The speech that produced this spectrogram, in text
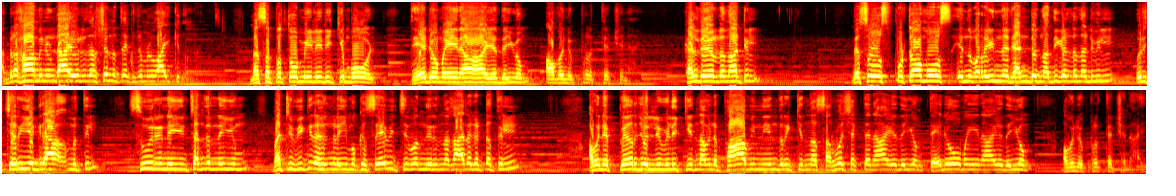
അബ്രഹാമിനുണ്ടായ ഒരു ദർശനത്തെക്കുറിച്ച് നമ്മൾ വായിക്കുന്നുണ്ട്. മെസപ്പത്തോമിയിലിരിക്കുമ്പോൾ തേജോമയനായ ദൈവം അവന് പ്രത്യക്ഷനായി. കൽദേവരുടെ നാട്ടിൽ മെസോസ് പൊട്ടോമോസ് എന്ന് പറയുന്ന രണ്ട് നദികളുടെ നടുവിൽ ഒരു ചെറിയ ഗ്രാമത്തിൽ സൂര്യനെയും ചന്ദ്രനെയും മറ്റു വിഗ്രഹങ്ങളെയും ഒക്കെ സേവിച്ച് വന്നിരുന്ന കാലഘട്ടത്തിൽ അവനെ പേർ ചൊല്ലി വിളിക്കുന്ന അവന്റെ ഭാവി നിയന്ത്രിക്കുന്ന സർവശക്തനായ ദൈവം തേജോമയനായ ദൈവം അവന് പ്രത്യക്ഷനായി.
